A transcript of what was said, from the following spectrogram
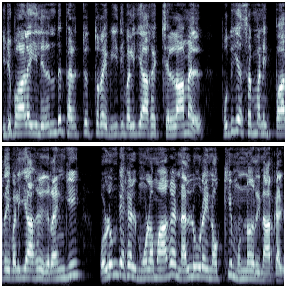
இருபாலையிலிருந்து பருத்தித்துறை வீதி வழியாக செல்லாமல் புதிய செம்மணி பாதை வழியாக இறங்கி ஒழுங்கைகள் மூலமாக நல்லூரை நோக்கி முன்னேறினார்கள்.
